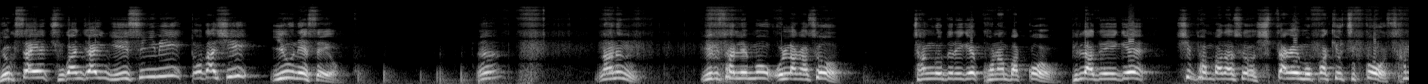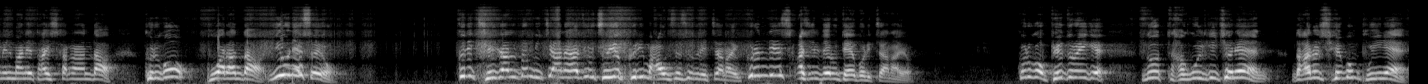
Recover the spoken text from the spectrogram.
역사의 주관자인 예수님이 또다시 예언했어요. 예? 나는 예루살렘에 올라가서 장로들에게 고난받고 빌라도에게 심판받아서 십자가에 못 박혀 죽고 3일 만에 다시 살아난다. 그리고 부활한다. 예언했어요. 근데 제자들도 믿지 않아가지고 주여 그리 마옵소서 그랬잖아요. 그런데 사실대로 돼버렸잖아요. 그리고 베드로에게 너 다 굴기 전에 나를 세 번 부인해.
